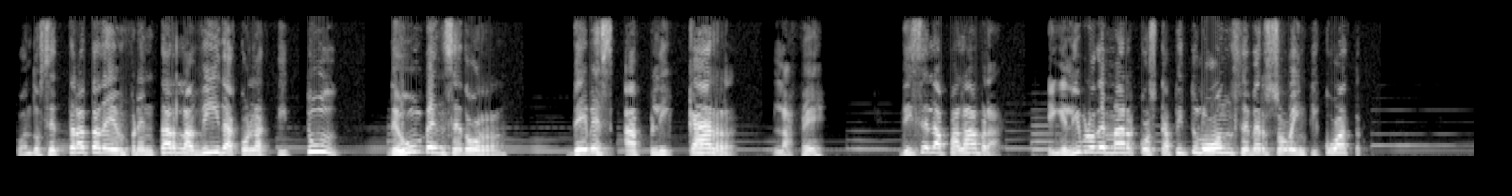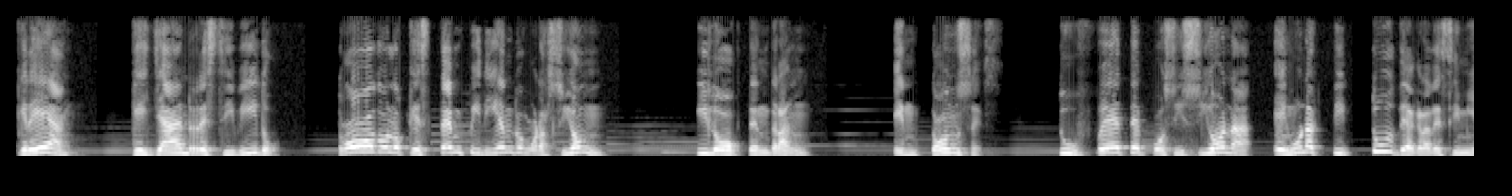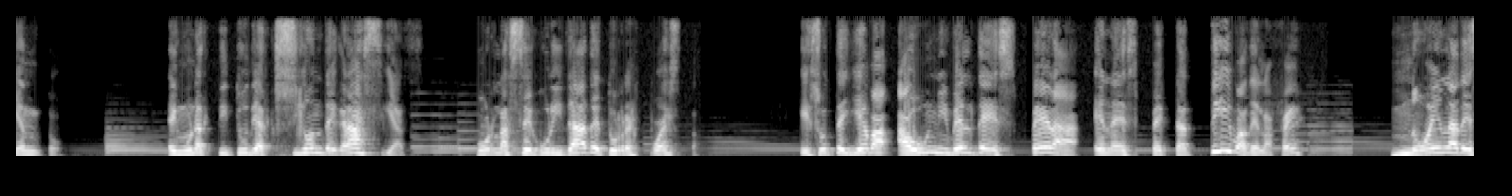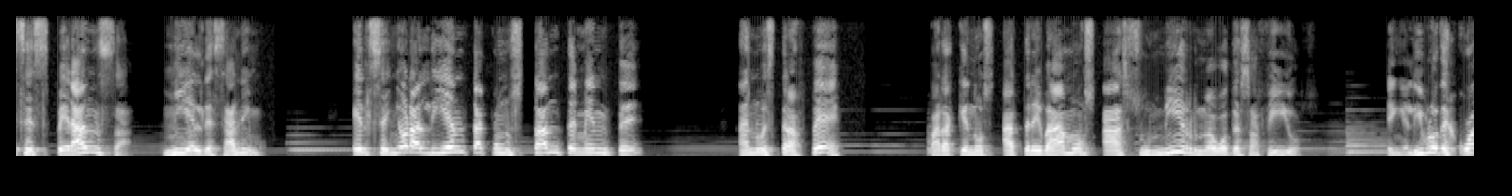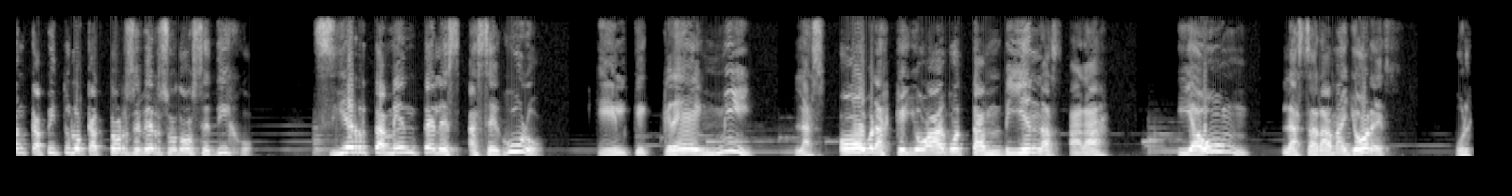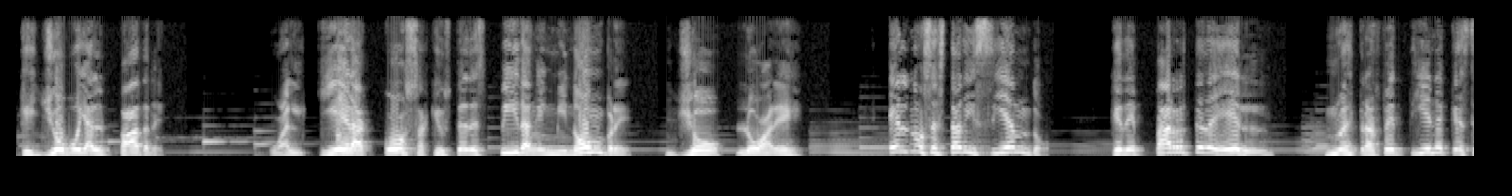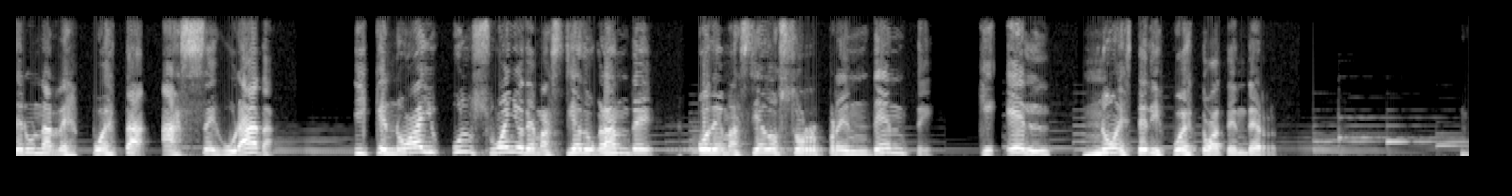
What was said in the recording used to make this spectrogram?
Cuando se trata de enfrentar la vida con la actitud de un vencedor, debes aplicar la fe. Dice la palabra en el libro de Marcos capítulo 11, verso 24. Crean que ya han recibido todo lo que estén pidiendo en oración y lo obtendrán. Entonces, tu fe te posiciona en una actitud de agradecimiento, en una actitud de acción de gracias por la seguridad de tu respuesta. Eso te lleva a un nivel de espera en la expectativa de la fe, no en la desesperanza ni el desánimo. El Señor alienta constantemente a nuestra fe para que nos atrevamos a asumir nuevos desafíos. En el libro de Juan capítulo 14, verso 12 dijo, ciertamente les aseguro el que cree en mí, las obras que yo hago también las hará. Y aún las hará mayores, porque yo voy al Padre. Cualquiera cosa que ustedes pidan en mi nombre, yo lo haré. Él nos está diciendo que de parte de Él, nuestra fe tiene que ser una respuesta asegurada y que no hay un sueño demasiado grande o demasiado sorprendente que Él no esté dispuesto a atender.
